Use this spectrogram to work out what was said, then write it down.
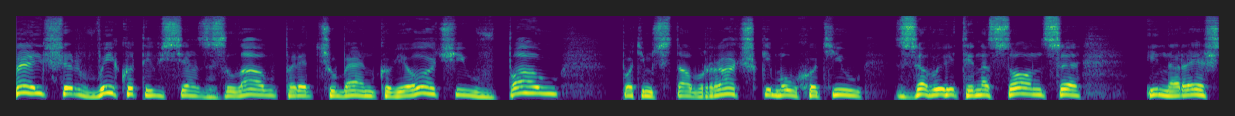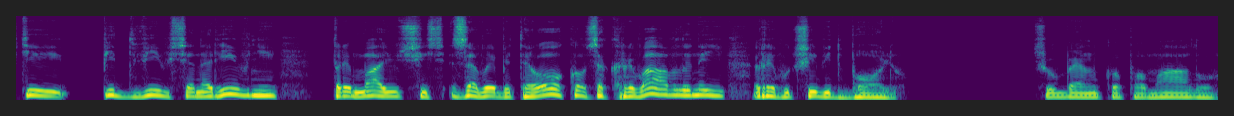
фельдшер викотився з лав перед Чубенкові очі, впав, потім став рачки, мов хотів завити на сонце, і нарешті підвівся на рівні, тримаючись за вибите око, закривавлений, ревучи від болю. Чубенко помалу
